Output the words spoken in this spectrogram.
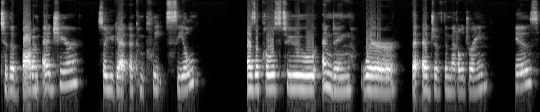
to the bottom edge here so you get a complete seal as opposed to ending where the edge of the metal drain is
